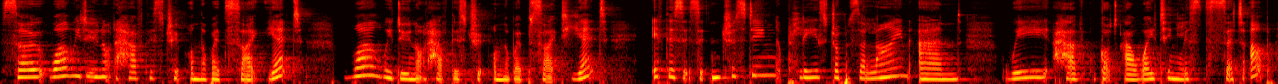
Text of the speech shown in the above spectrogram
So while we do not have this trip on the website yet, while we do not have this trip on the website yet, if this is interesting, please drop us a line and we have got our waiting list set up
